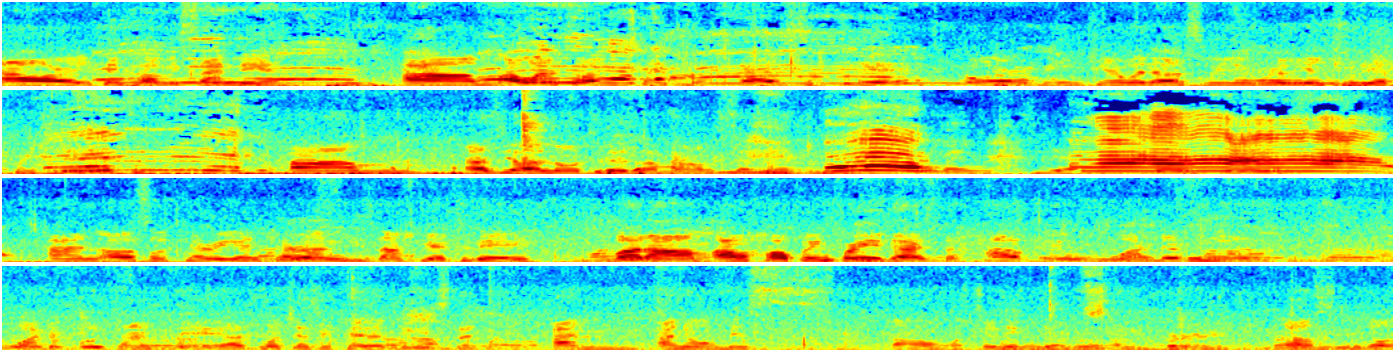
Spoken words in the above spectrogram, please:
Or you can call me Sandy. Um, I want to tell you thank you guys today for being here with us. We really and truly appreciate it. Um, as you all know, today is my mom's 70th birthday. And also Terry and Karen, he's not here today. But um, I'm hoping for you guys to have a wonderful, wonderful time today, as much as you can at least. And I know Miss, uh, what's her name? Um, no,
